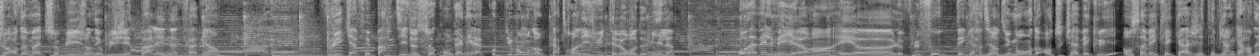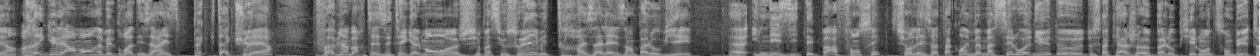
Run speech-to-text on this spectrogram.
Genre de match oblige, on est obligé de parler notre Fabien. Lui fait partie de ceux qui ont gagné la Coupe du Monde en 98 et l'Euro 2000. On avait le meilleur hein, et euh, le plus fou des gardiens du monde. En tout cas avec lui, on savait que les cages étaient bien gardées. Hein. Régulièrement, on avait le droit à des arrêts spectaculaires. Fabien Barthez était également, euh, je sais pas si vous vous souvenez, mais très à l'aise, hein, balle au pied. Euh, il n'hésitait pas à foncer sur les attaquants et même à s'éloigner de, de sa cage, euh, balle au pied loin de son but.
